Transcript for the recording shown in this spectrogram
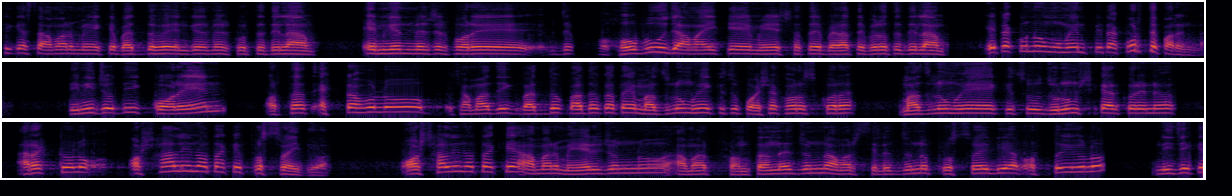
ঠিক আছে আমার মেয়েকে বাধ্য হয়ে এনগেজমেন্ট করতে দিলাম। এনগেজমেন্টের পরে যে হবু জামাইকে মেয়ের সাথে বেড়াতে বেরোতে দিলাম। এটা কোনো মুমেন্ট পিতা করতে পারেন না। তিনি যদি করেন অর্থাৎ একটা হলো সামাজিক বাধ্য বাধ্যকতায় মাজলুম হয়ে কিছু পয়সা খরচ করা মাজলুম হয়ে কিছু জুলুম স্বীকার করে নেওয়া আর একটা হলো অশালীনতাকে প্রশ্রয় দেওয়া। অশালীনতাকে আমার মেয়ের জন্য, আমার সন্তানের জন্য, আমার ছেলের জন্য প্রশ্রয় দেওয়ার অর্থই হলো নিজেকে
